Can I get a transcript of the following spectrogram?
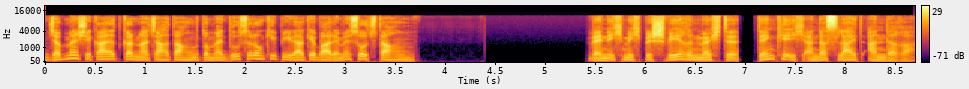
जब मैं शिकायत करना चाहता हूं तो मैं दूसरों की पीड़ा के बारे में सोचता हूं Wenn ich mich beschweren möchte, denke ich an das Leid anderer.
